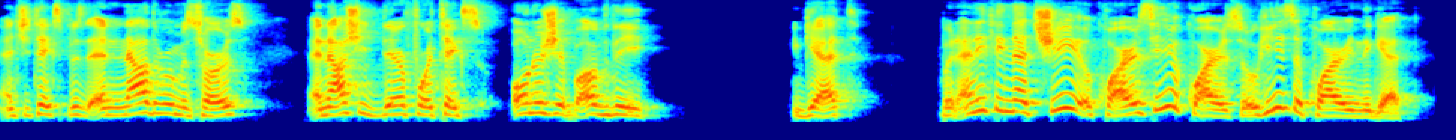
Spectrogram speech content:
and she takes and now the room is hers, and now she therefore takes ownership of the get, but anything that she acquires, he acquires, so he's acquiring the get.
